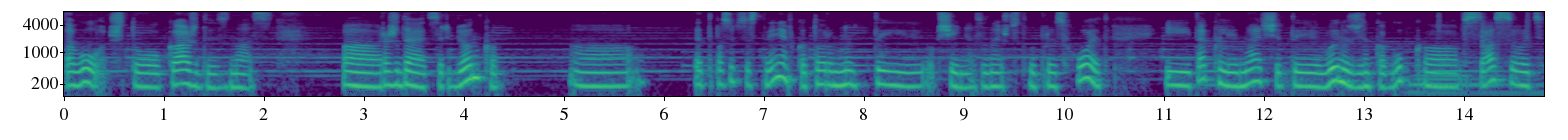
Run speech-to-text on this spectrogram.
того, что каждый из нас а, рождается ребенком, а, это, по сути, состояние, в котором ну, ты вообще не осознаешь, что с тобой происходит. И так или иначе ты вынужден, как губка, всасывать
